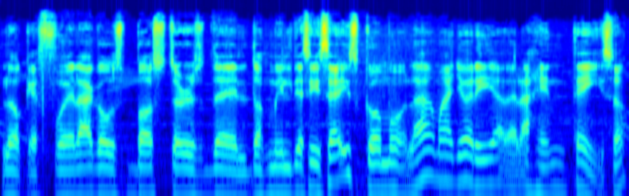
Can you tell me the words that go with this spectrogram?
lo que fue la Ghostbusters del 2016, como la mayoría de la gente hizo.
